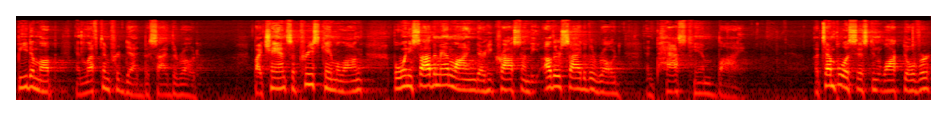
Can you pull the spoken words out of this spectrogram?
beat him up, and left him for dead beside the road. By chance, a priest came along, but when he saw the man lying there, he crossed on the other side of the road and passed him by. A temple assistant walked over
